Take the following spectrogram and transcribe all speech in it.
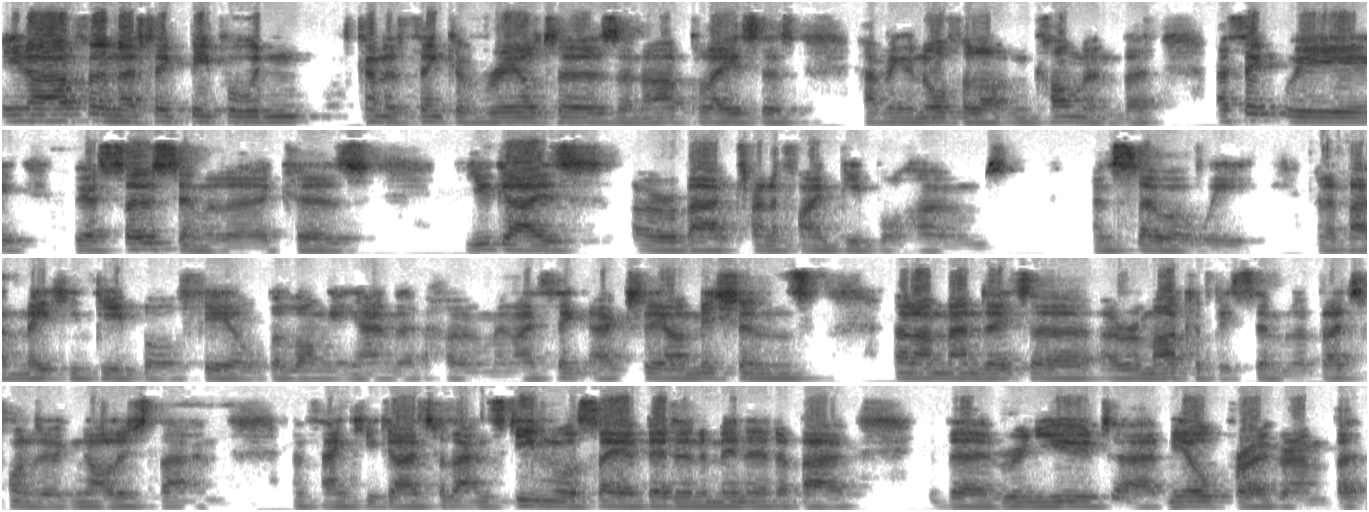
you know, often I think people wouldn't kind of think of realtors and our place as having an awful lot in common, but I think we we are so similar because you guys are about trying to find people homes, and so are we and about making people feel belonging and at home. And I think actually our missions and our mandates are, are remarkably similar. But I just wanted to acknowledge that and, and thank you guys for that. And Steven will say a bit in a minute about the renewed uh, meal program. But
